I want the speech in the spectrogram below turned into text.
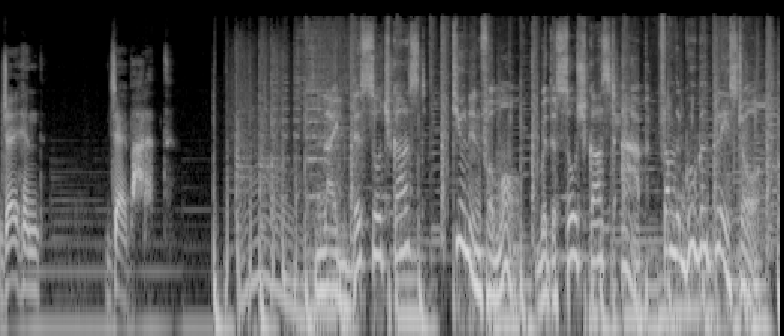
जय हिंद, जय Bharat. Like this Sochcast tune in for more with Sochcast app from the Google Play store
